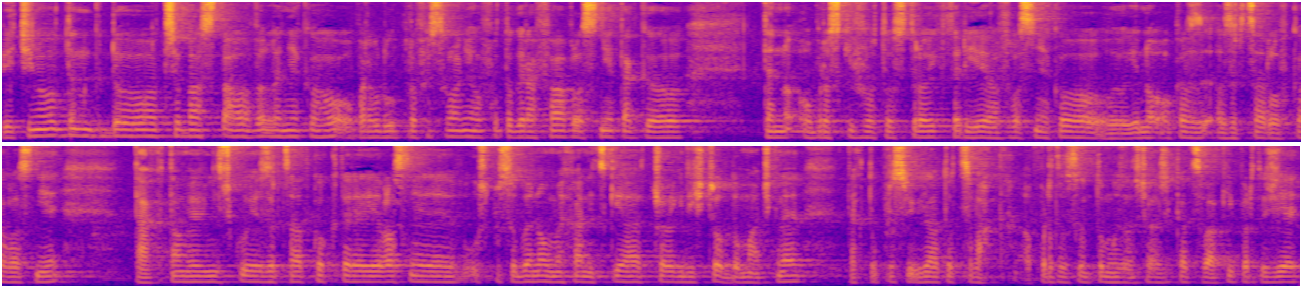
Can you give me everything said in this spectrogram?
Většinou ten, kdo třeba stál vedle někoho opravdu profesionálního fotografa, vlastně tak eh, ten obrovský fotostroj, který je vlastně jako jedno oka zrcadlovka vlastně, tak tam vevnitřku je zrcátko, které je vlastně uspůsobeno mechanicky a člověk, když to domáčkne, tak to prostě udělá to cvak. A proto jsem tomu začal říkat cvaky, protože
